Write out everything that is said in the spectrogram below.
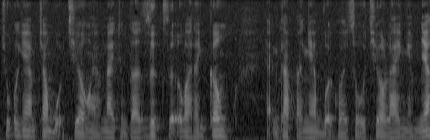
Chúc anh em trong buổi chiều ngày hôm nay chúng ta rực rỡ và thành công. Hẹn gặp anh em buổi quay số chiều nay anh em nhé.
